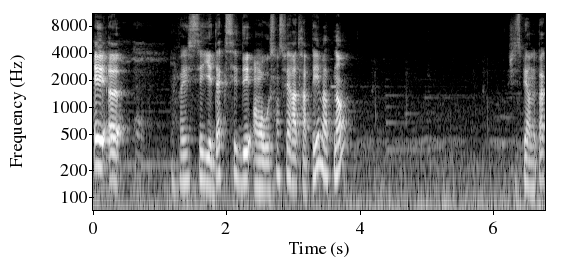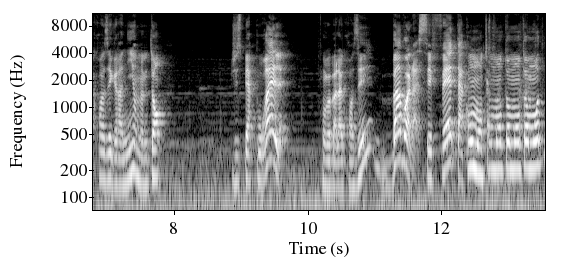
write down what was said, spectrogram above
Et euh, on va essayer d'accéder en haut sans se faire attraper maintenant. J'espère ne pas croiser Granny en même temps. J'espère pour elle qu'on va pas la croiser. Ben voilà, c'est fait. Tac, on monte, on monte, on monte, on monte.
